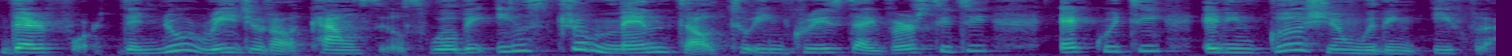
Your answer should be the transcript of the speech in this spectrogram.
Therefore, the new regional councils will be instrumental to increase diversity, equity, and inclusion within IFLA.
